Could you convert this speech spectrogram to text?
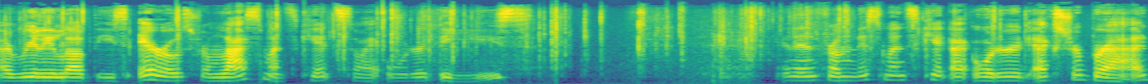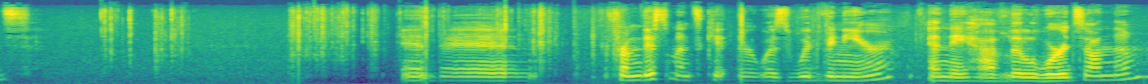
I really love these arrows from last month's kit so I ordered these. And then from this month's kit I ordered extra brads. And then from this month's kit, there was wood veneer, and they have little words on them.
